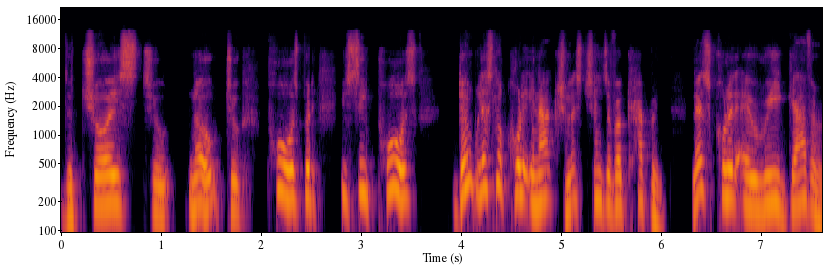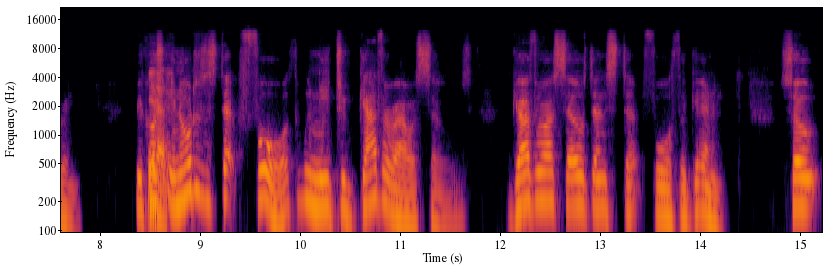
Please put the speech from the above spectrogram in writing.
the choice to no to pause. But you see pause don't let's not call it inaction. Let's change the vocabulary. Let's call it a regathering. Because yes. in order to step forth we need to gather ourselves. Gather ourselves then step forth again. So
